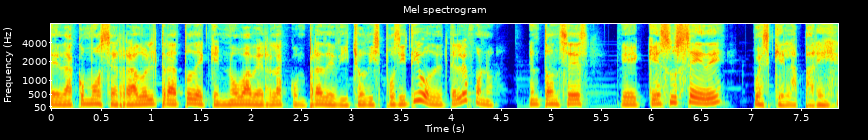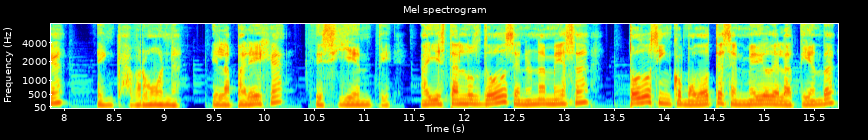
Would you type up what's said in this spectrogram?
te da como cerrado el trato de que no va a haber la compra de dicho dispositivo de teléfono. Entonces, eh, ¿qué sucede? Pues que la pareja se encabrona, que la pareja se siente. Ahí están los dos en una mesa, todos incomodotes en medio de la tienda,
